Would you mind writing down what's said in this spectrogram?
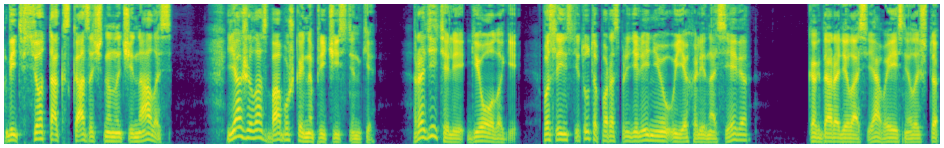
Ведь все так сказочно начиналось. Я жила с бабушкой на Причистенке. Родители, геологи, после института по распределению уехали на север. Когда родилась я, выяснилось, что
